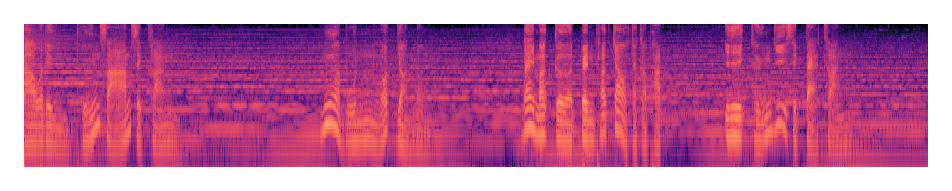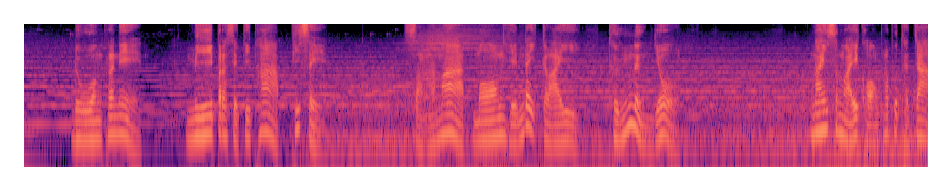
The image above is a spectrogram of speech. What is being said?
ดาวดึงถึง30ครั้ง เมื่อบุญลดหย่อนลง ได้มาเกิดเป็นพระเจ้าจักรพรรดิอีกถึง 28 ครั้ง ดวงพระเนตร มีประสิทธิภาพพิเศษ สามารถมองเห็นได้ไกลถึงหนึ่งโยชน์ในสมัยของพระพุทธเจ้า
